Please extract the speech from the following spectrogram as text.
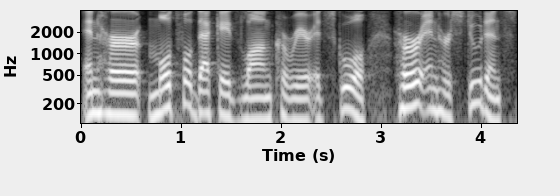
in her multiple decades long career at school, her and her students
